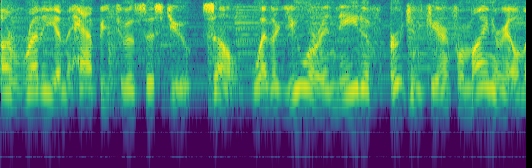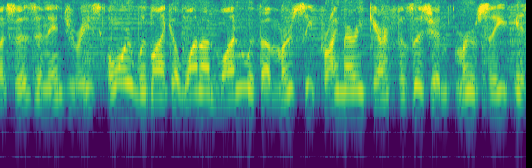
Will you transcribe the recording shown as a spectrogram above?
are ready and happy to assist you. So, whether you are in need of urgent care for minor illnesses and injuries or would like a one-on-one with a Mercy primary care physician, Mercy is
